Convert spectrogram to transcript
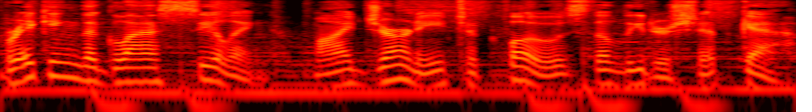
Breaking the Glass Ceiling My Journey to Close the Leadership Gap.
